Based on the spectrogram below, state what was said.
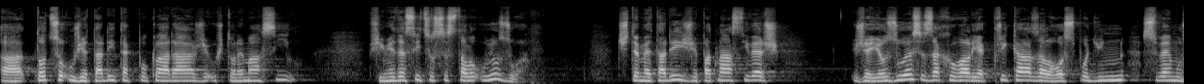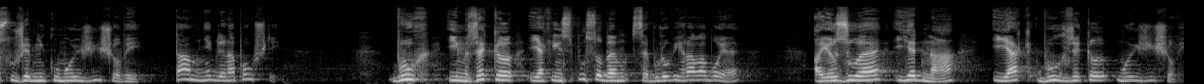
a to, co už je tady, tak pokládá, že už to nemá sílu. Všimněte si, co se stalo u Jozua. Čteme tady, že 15. verš, že Jozue se zachoval, jak přikázal hospodin svému služebníku Mojžíšovi, tam někde na poušti. Bůh jim řekl, jakým způsobem se budou vyhrávat boje a Jozue jedná, jak Bůh řekl Mojžíšovi.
